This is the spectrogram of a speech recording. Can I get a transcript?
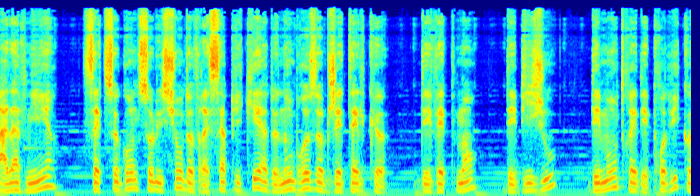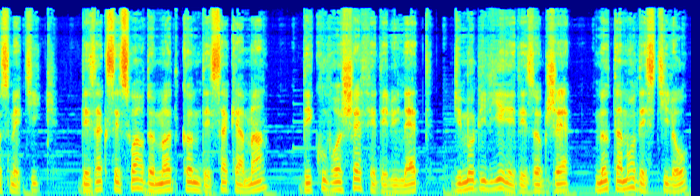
À l'avenir, cette seconde solution devrait s'appliquer à de nombreux objets tels que des vêtements, des bijoux, des montres et des produits cosmétiques, des accessoires de mode comme des sacs à main, des couvre-chefs et des lunettes, du mobilier et des objets, notamment des stylos,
